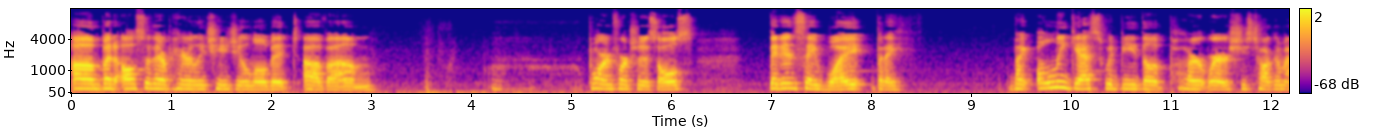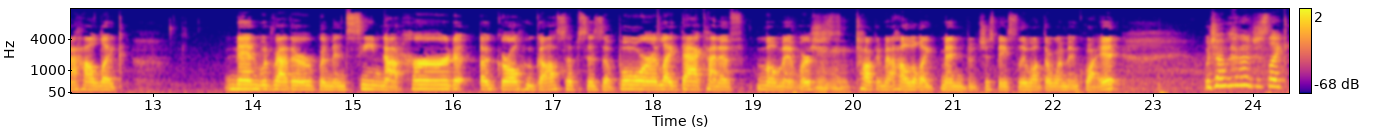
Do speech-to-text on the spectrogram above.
Um, but also they're apparently changing a little bit of um, poor unfortunate souls. They didn't say what, but I, my only guess would be the part where she's talking about how like men would rather women seen not heard a girl who gossips is a bore like that kind of moment where she's talking about how like men just basically want their women quiet which i'm kind of just like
